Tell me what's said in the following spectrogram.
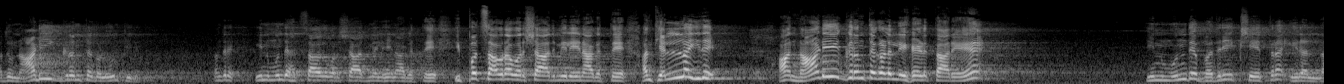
ಅದು ನಾಡಿ ಗ್ರಂಥಗಳು ಅಂತಿದೆ. ಅಂದರೆ ಇನ್ನು ಮುಂದೆ ಹತ್ತು ಸಾವಿರ ವರ್ಷ ಆದಮೇಲೆ ಏನಾಗುತ್ತೆ? ಇಪ್ಪತ್ತು ಸಾವಿರ ವರ್ಷ ಆದಮೇಲೆ ಏನಾಗುತ್ತೆ? ಅಂತೆಲ್ಲ ಇದೆ. ಆ ನಾಡಿ ಗ್ರಂಥಗಳಲ್ಲಿ ಹೇಳ್ತಾರೆ, ಇನ್ನು ಮುಂದೆ ಬದರಿ ಕ್ಷೇತ್ರ ಇರಲ್ಲ.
